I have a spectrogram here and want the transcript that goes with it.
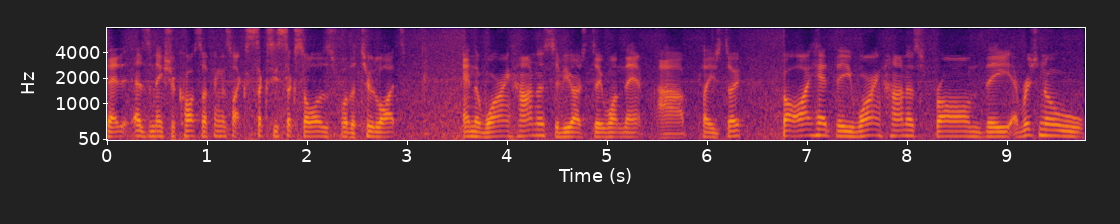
that is an extra cost. I think it's like $66 for the two lights and the wiring harness. If you guys do want that, uh, please do but I had the wiring harness from the original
